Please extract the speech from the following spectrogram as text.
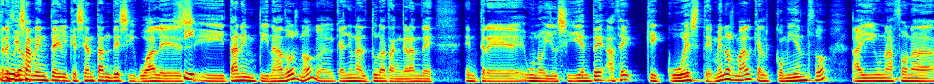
precisamente el que sean tan desiguales Sí. y tan empinados, ¿no? Que hay una altura tan grande entre uno y el siguiente, hace que cueste. Menos mal que al comienzo hay una zona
